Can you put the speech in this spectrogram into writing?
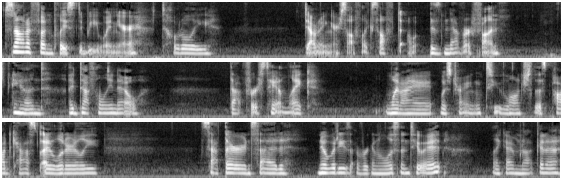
it's not a fun place to be when you're totally doubting yourself. Like self-doubt is never fun. And I definitely know that firsthand. Like when I was trying to launch this podcast, I literally sat there and said, Nobody's ever going to listen to it. Like, I'm not going to.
